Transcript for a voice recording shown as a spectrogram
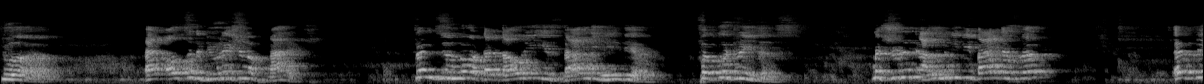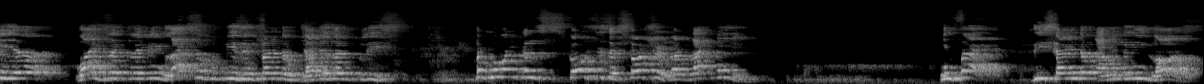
to earn. And also the duration of marriage. Friends, you know that dowry is banned in India for good reasons. But shouldn't alimony be banned as well? Every year, wives are claiming lakhs of rupees in front of judges and police. But no one calls this extortion or blackmailing. In fact, these kind of alimony laws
